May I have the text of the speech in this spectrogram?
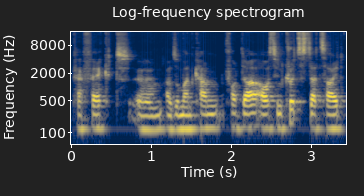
perfekt. Ähm, also man kann von da aus in kürzester Zeit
